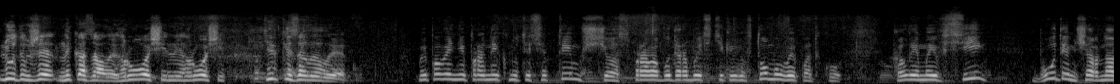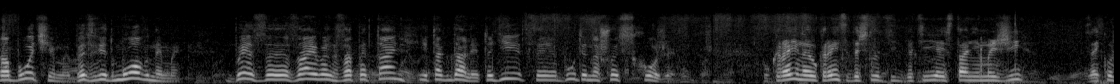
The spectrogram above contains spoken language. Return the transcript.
люди вже не казали гроші, не гроші, тільки за лелеку. Ми повинні проникнутися тим, що справа буде робитися тільки в тому випадку, коли ми всі будемо чорноробочими, безвідмовними, без е, зайвих запитань і так далі. Тоді це буде на щось схоже. Україна і українці дійшли до тієї стані межі, за яку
